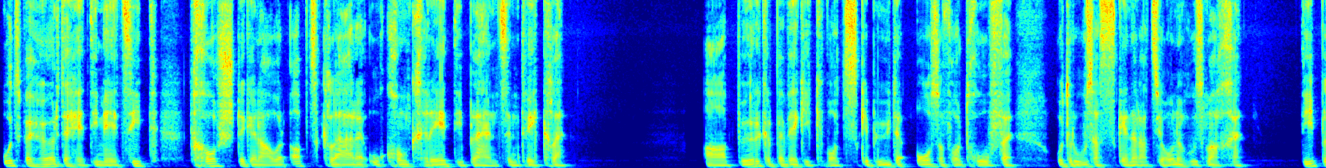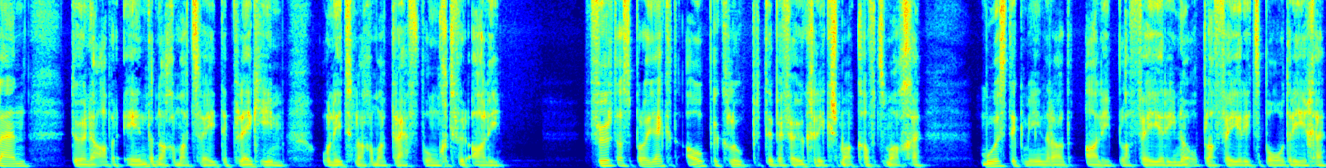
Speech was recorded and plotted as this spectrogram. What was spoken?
und die Behörde hätte mehr Zeit, die Kosten genauer abzuklären und konkrete Pläne zu entwickeln. Eine Bürgerbewegung will das Gebäude auch sofort kaufen und daraus ein Generationenhaus machen. Die Pläne tönen aber eher nach einem zweiten Pflegeheim und nicht nach einem Treffpunkt für alle. Für das Projekt Alpenclub der Bevölkerung schmackhaft zu machen, muss der Gemeinderat alle Plafeierinnen und Plafeier ins Boot reichen.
